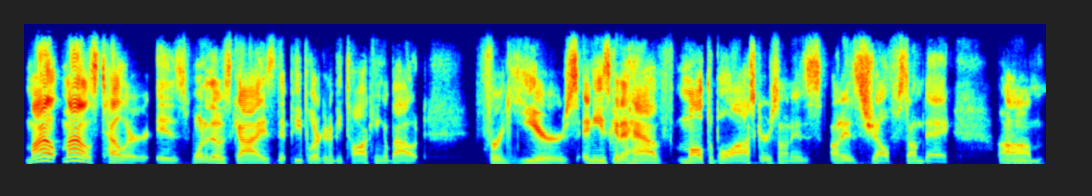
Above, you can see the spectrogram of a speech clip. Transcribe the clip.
Miles Miles Teller is one of those guys that people are going to be talking about for years, and he's going to have multiple Oscars on his on his shelf someday. Mhm. Um,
